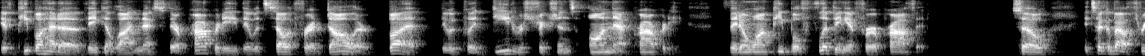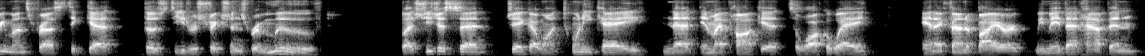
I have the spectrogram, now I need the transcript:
if people had a vacant lot next to their property, they would sell it for a dollar, but they would put deed restrictions on that property. They don't want people flipping it for a profit. So it took about three months for us to get those deed restrictions removed. But she just said, Jake, I want 20K net in my pocket to walk away. And I found a buyer. We made that happen.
